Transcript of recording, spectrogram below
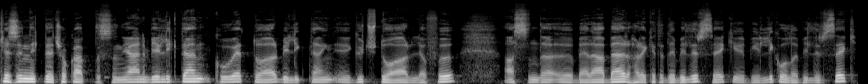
Kesinlikle çok haklısın. Yani birlikten kuvvet doğar, birlikten e, güç doğar lafı. Aslında e, beraber hareket edebilirsek, e, birlik olabilirsek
